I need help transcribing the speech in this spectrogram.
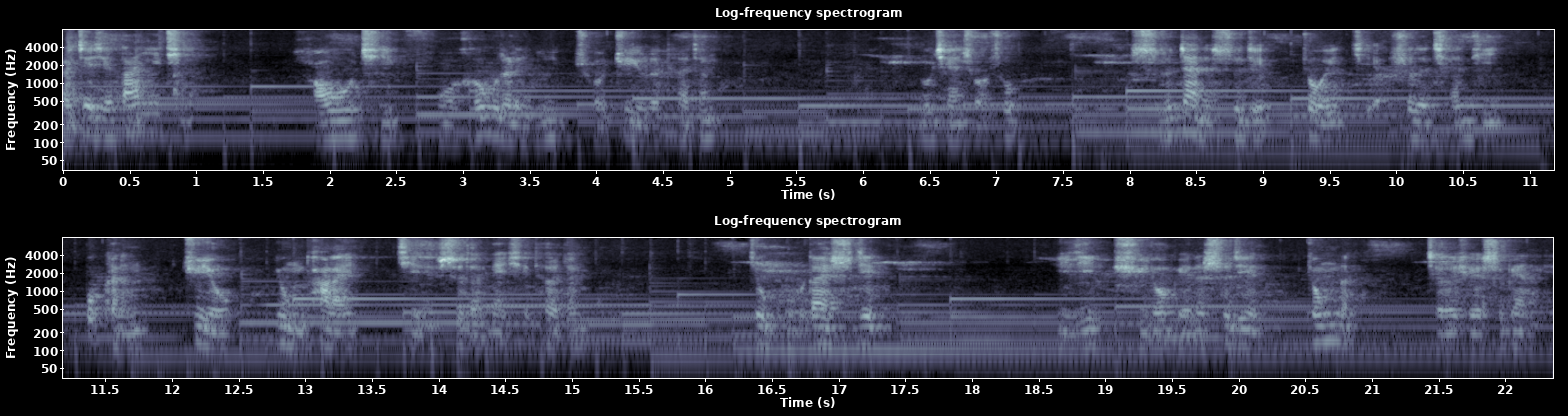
而这些单一体。毫无其复合物的领域所具有的特征。如前所述，实在的世界作为解释的前提，不可能具有用它来解释的那些特征。就古代世界以及许多别的世界中的哲学思辨而言，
